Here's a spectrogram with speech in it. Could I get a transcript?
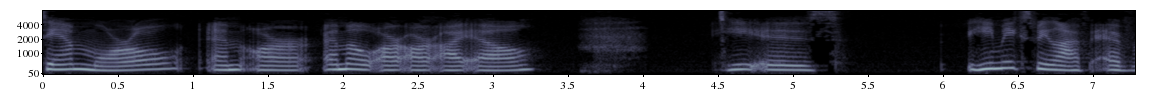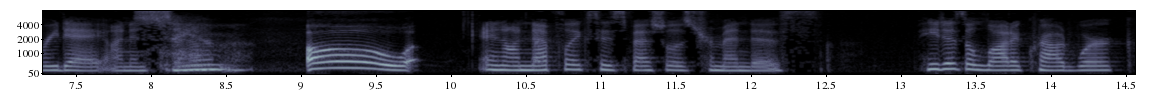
Sam Morril, M R M O R R I L. He is he makes me laugh every day on Instagram Sam. Oh, and on Netflix. His special is tremendous. He does a lot of crowd work.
